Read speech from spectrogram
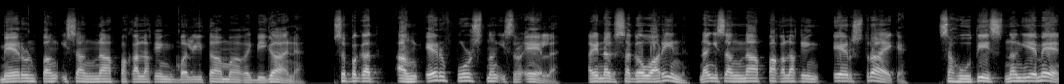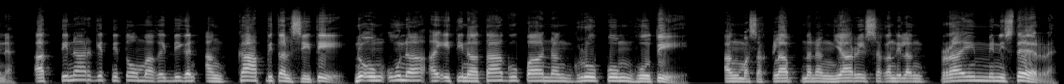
meron pang isang napakalaking balita mga kaibigan sapagat ang Air Force ng Israel ay nagsagawa rin ng isang napakalaking airstrike sa Houthis ng Yemen at tinarget nito mga kaibigan ang capital city. Noong una ay itinatago pa ng grupong Houthi ang masaklap na nangyari sa kanilang Prime Minister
